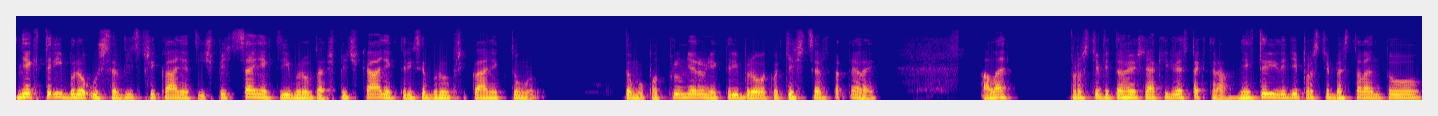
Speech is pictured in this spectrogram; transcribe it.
Některý budou už se víc přiklánět té špičce, některý budou ta špička, některý se budou přiklánět k tomu, k tomu podprůměru, některý budou jako těžce v prdeli ale prostě vytahuješ nějaký dvě spektra. Některý lidi prostě bez talentu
